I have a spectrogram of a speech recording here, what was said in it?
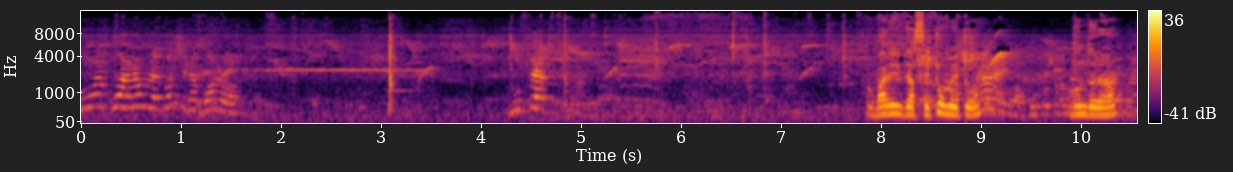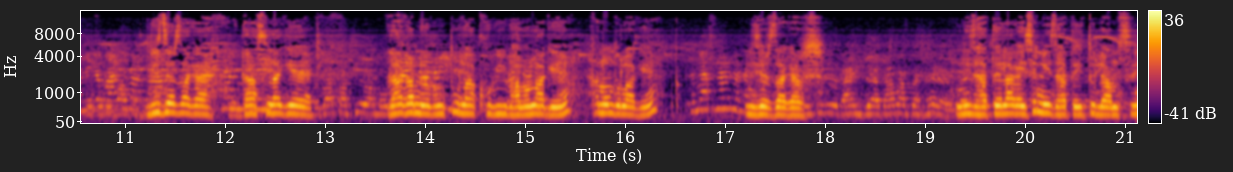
ওই খোয়ানো উঠে করছি না বড় মুখটা বাড়ির গাছে টমেটো। বন্ধুরা, নিজের জায়গায় গাছ লাগিয়ে লাগানো এবং তোলা খুবই ভালো লাগে, আনন্দ লাগে। নিজের জায়গার নিজ হাতে লাগাইছে, নিজ হাতেই তুলে আনছে।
